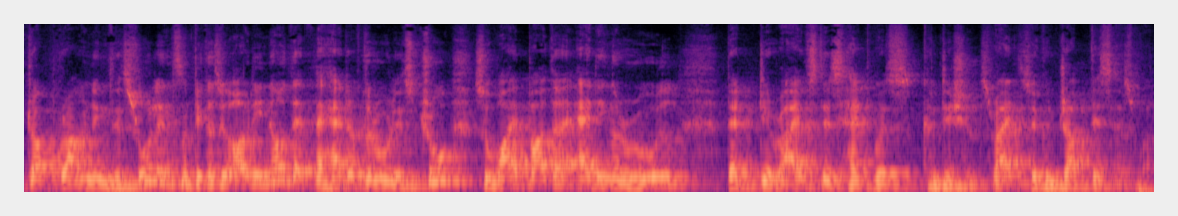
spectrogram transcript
drop grounding this rule instance because you already know that the head of the rule is true. So why bother adding a rule that derives this head with conditions right? So you can drop this as well.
